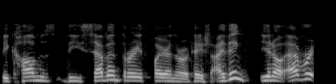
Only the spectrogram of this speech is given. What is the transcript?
becomes the seventh or eighth player in the rotation. I think, you know, every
